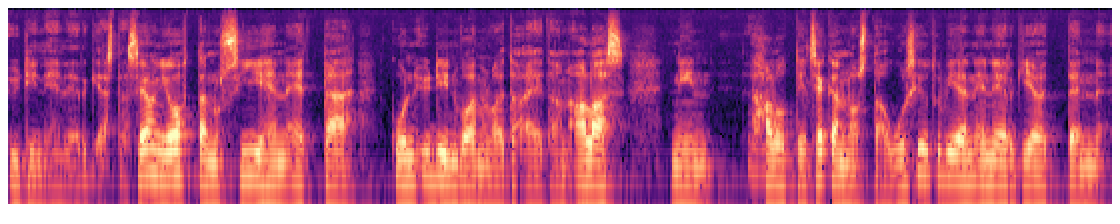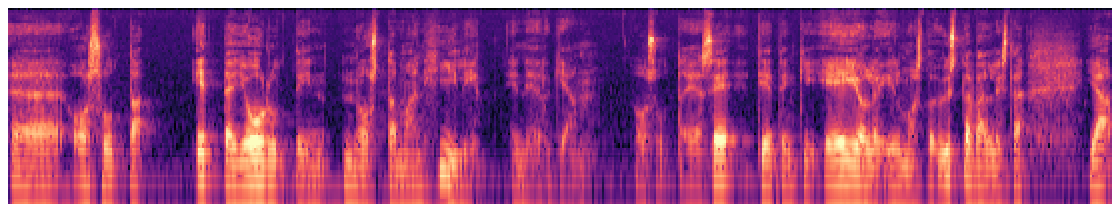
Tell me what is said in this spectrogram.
ydinenergiasta. Se on johtanut siihen, että kun ydinvoimaloita ajetaan alas, niin haluttiin sekä nostaa uusiutuvien energioiden osuutta, että jouduttiin nostamaan hiilienergian osuutta. Ja se tietenkin ei ole ilmastoystävällistä. Ja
